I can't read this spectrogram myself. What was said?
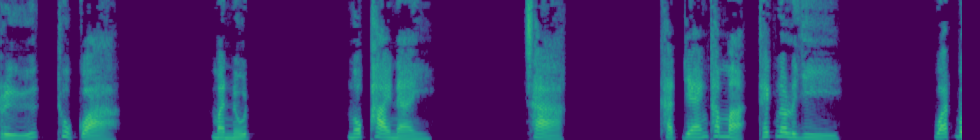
หรือ ถูกกว่า มนุษย์ งบภายใน ฉาก ขัดแย้งธรรมะ เทคโนโลยี วัดโบ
